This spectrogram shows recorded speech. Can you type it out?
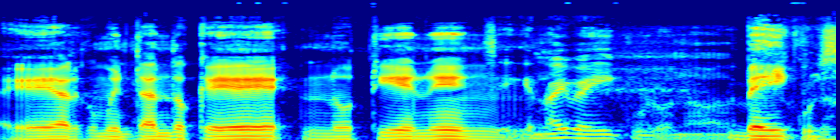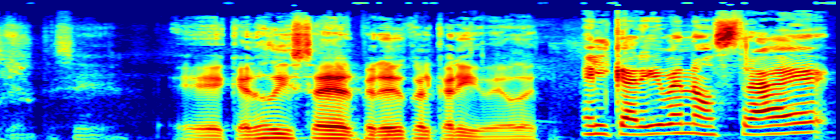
eh, argumentando que no tienen Sí, que no hay vehículo, ¿no? Vehículos. Sí. Eh, ¿Qué nos dice el periódico El Caribe? Odette? El Caribe nos trae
